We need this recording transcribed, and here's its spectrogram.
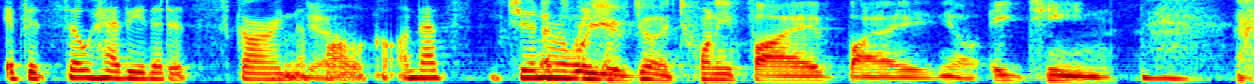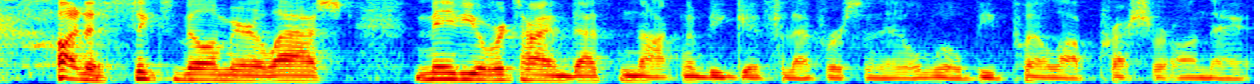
if it's so heavy that it's scarring the Yeah. follicle and that's generally That's where you're doing 25 by you know 18 on a six millimeter lash. Maybe over time that's not going to be good for that person. It will be putting a lot of pressure on that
